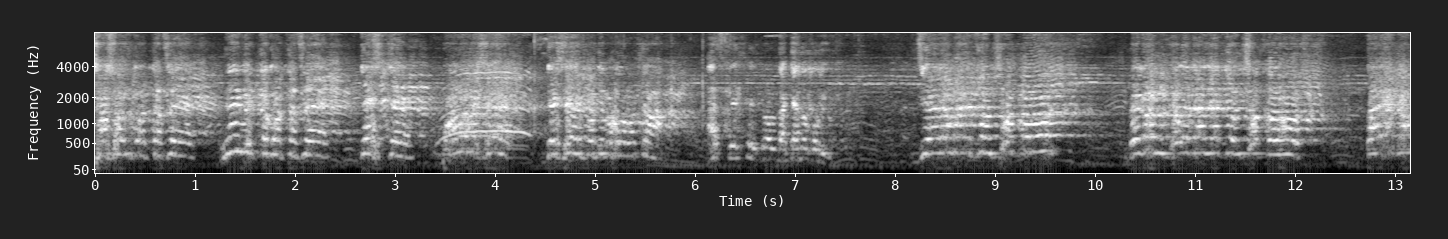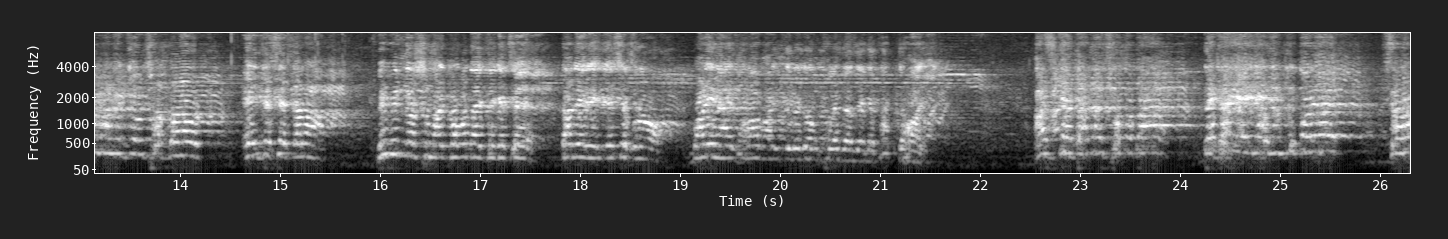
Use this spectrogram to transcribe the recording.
শাসন করতেছে, নির্বৃত্ত করতেছে, দেশকে ভালোবাসে, দেশের প্রতি ভালোবাসা। আজকে সেই দলটা কেন করি? জিয়া রহমান একজন সৎ মানুষ, বেগম খালেদা একজন সৎ মানুষ, তারেক রহমান একজন সৎ মানুষ। এই দেশে তারা বিভিন্ন সময় ক্ষমতায় থেকেছে। তাদের এই দেশে কোনো বাড়ি নাই, ভাড়া বাড়িতে বেগম খালেদা জিয়াকে থাকতে হয়। আজকে তাদের সততা দেখে এই রাজনীতি করে। সারা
